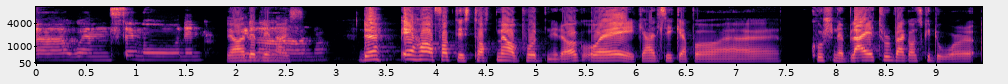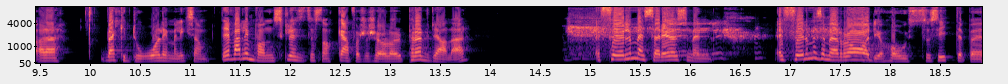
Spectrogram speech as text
Uh, Wednesday morning. Ja, det blir nice. Du, jeg har faktisk tatt med av podden i dag, og jeg er ikke helt sikker på eh, hvordan det ble. Jeg tror det ble ganske dårlig Eller, ble ikke dårlig, men liksom Det er veldig vanskelig å sitte og snakke her for seg sjøl. Har du prøvd det, eller? Jeg føler meg seriøst som en Jeg føler meg som en radiohost som sitter på,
